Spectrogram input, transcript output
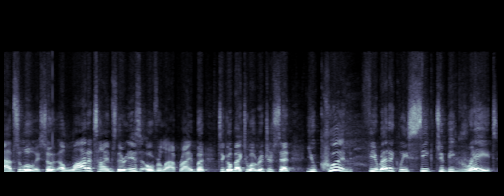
Absolutely. So a lot of times there is overlap, right? But to go back to what Richard said, you could theoretically seek to be great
